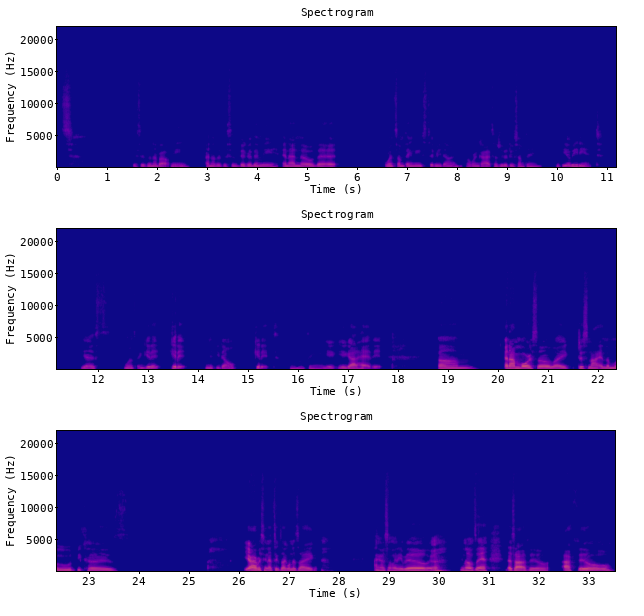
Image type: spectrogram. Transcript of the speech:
this isn't about me. I know that this is bigger than me. And I know that when something needs to be done or when God tells you to do something, you be obedient. Yes, once they get it, get it. And if you don't, get it. You know what I'm saying? You, you gotta have it. Um, and I'm more so like just not in the mood because y'all ever seen that TikTok when it's like, I got so many bills. Uh, you know what I'm saying? That's how I feel. I feel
